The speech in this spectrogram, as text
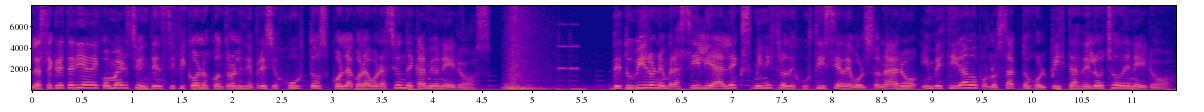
La Secretaría de Comercio intensificó los controles de precios justos con la colaboración de camioneros. Detuvieron en Brasilia al ex ministro de Justicia de Bolsonaro, investigado por los actos golpistas del 8 de enero.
